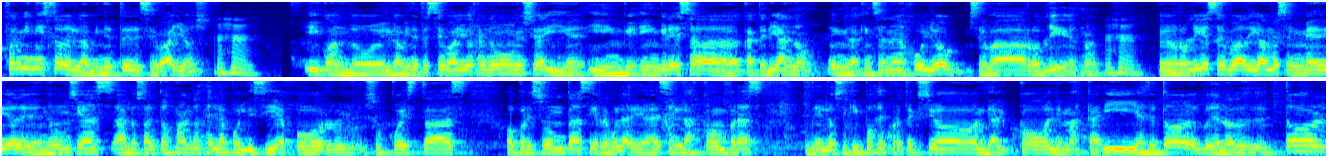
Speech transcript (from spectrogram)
fue ministro del gabinete de Ceballos y cuando el gabinete Ceballos renuncia y, ingresa Cateriano en la quincena de julio, se va Rodríguez, ¿no? Pero Rodríguez se va, digamos, en medio de denuncias a los altos mandos de la policía por supuestas o presuntas irregularidades en las compras de los equipos de protección, de alcohol, de mascarillas, de todo, de lo, todo,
